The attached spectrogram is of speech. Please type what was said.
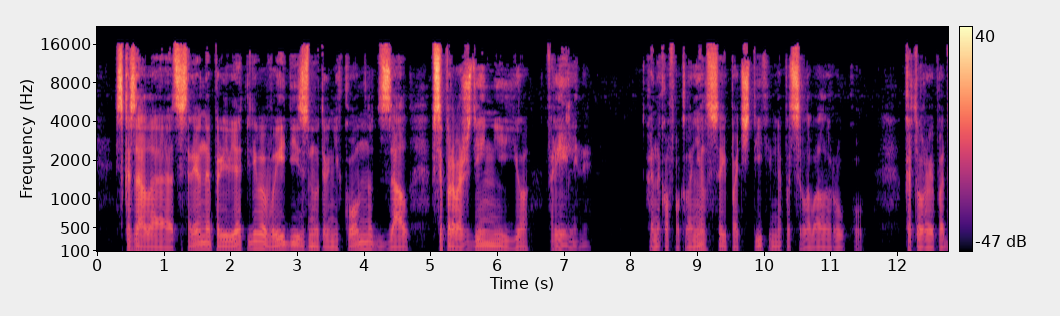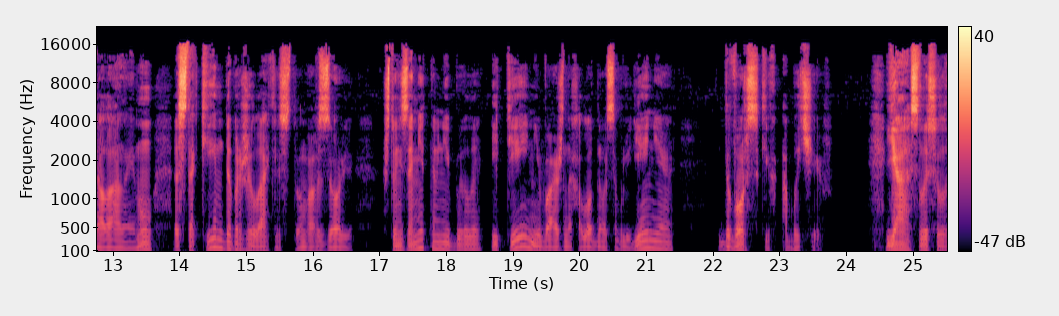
— сказала цесаревна, приветливо выйдя из внутренних комнат в зал в сопровождении ее фрейлины. Ханаков поклонился и почтительно поцеловал руку, которую подала она ему с таким доброжелательством во взоре, что незаметно в ней было и тени важно холодного соблюдения дворских обычаев. Я слышал,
